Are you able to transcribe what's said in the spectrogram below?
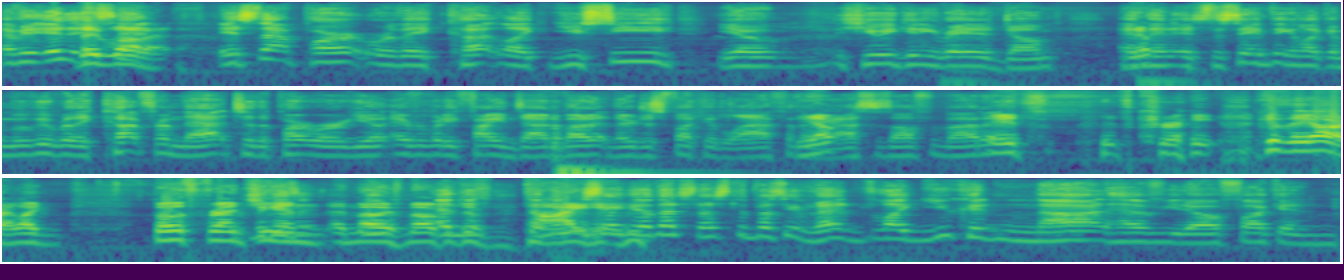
I mean, it, They it's love that, it. It's that part where they cut like you see, you know, Hughie getting ready to dump, and Yep. then it's the same thing in like a movie where they cut from that to the part where you know everybody finds out about it and they're just fucking laughing their Yep. asses off about it. It's it's great because they are like both Frenchie Because and, it- and Mother's Milk are just the- dying. Like, you know, that's that's the best thing. That like you could not have you know fucking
